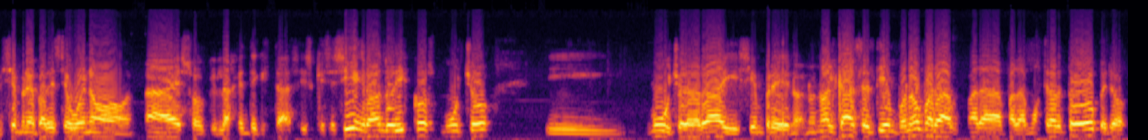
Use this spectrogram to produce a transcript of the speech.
siempre me parece bueno, nada, eso, que la gente que está, que se siguen grabando discos mucho y mucho, la verdad, y siempre no, no, alcanza el tiempo, ¿no? Para, para, para mostrar todo, pero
